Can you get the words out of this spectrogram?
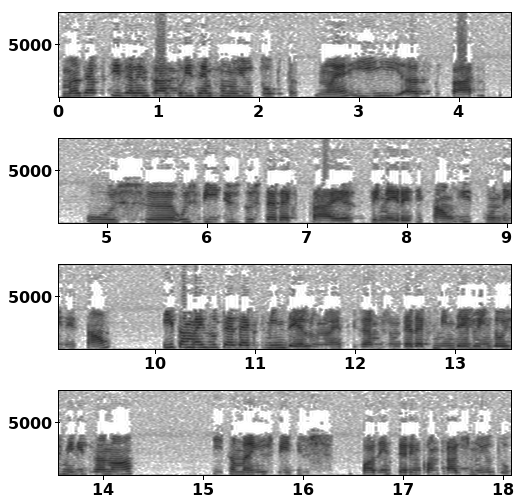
Mas é possível entrar, por exemplo, no YouTube não é? e acessar os, uh, os vídeos dos TEDx Praias, primeira edição e segunda edição, e também do TEDx Mindelo, não é? Tivemos um TEDx Mindelo em 2019 e também os vídeos podem ser encontrados no YouTube.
